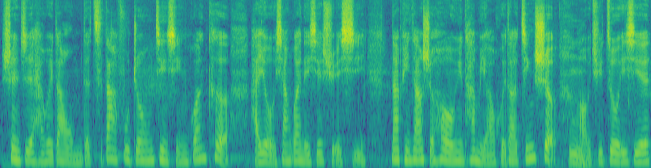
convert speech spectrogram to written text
甚至还会到我们的慈大附中进行观课，还有相关的。一些学习。那平常时候，因为他们也要回到金社哦去做一些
